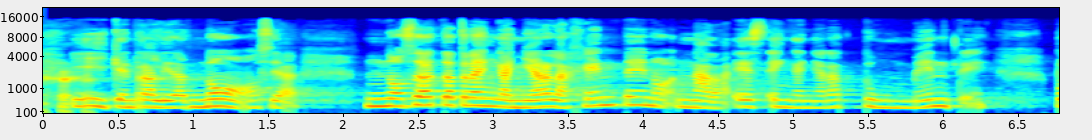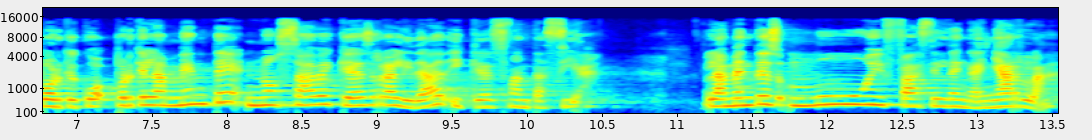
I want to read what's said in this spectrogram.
y que en realidad no. O sea, no se trata de engañar a la gente, no, nada, es engañar a tu mente. Porque, porque la mente no sabe qué es realidad y qué es fantasía. La mente es muy fácil de engañarla.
